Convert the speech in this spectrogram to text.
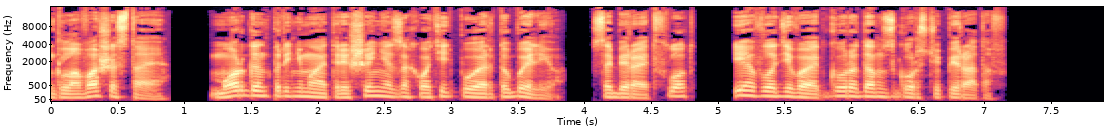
Глава 6. Морган принимает решение захватить Пуэрто-Белью, собирает флот и овладевает городом с горстью пиратов.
